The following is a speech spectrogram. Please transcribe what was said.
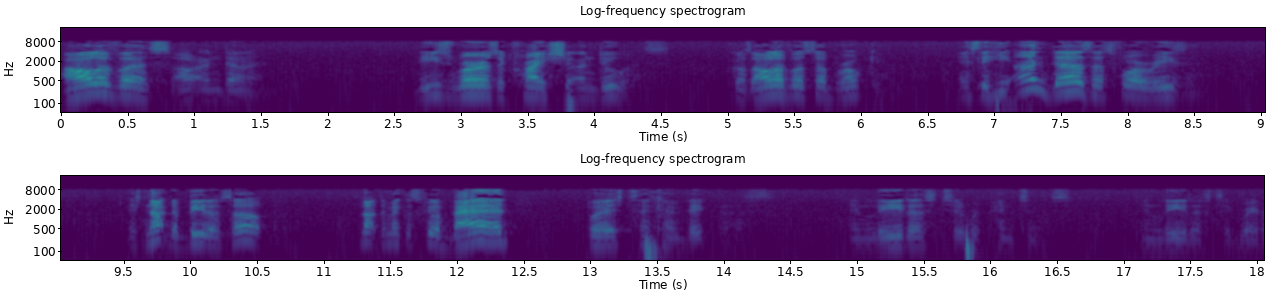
All of us are undone. These words of Christ should undo us because all of us are broken. And see, He undoes us for a reason. It's not to beat us up, it's not to make us feel bad, but it's to convict us and lead us to repentance and lead us to greater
